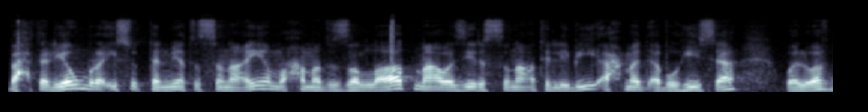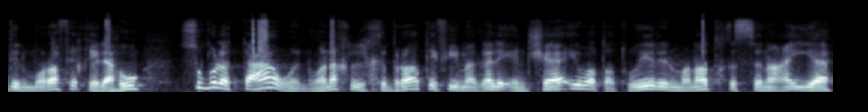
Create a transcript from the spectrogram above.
بحث اليوم رئيس التنمية الصناعية محمد الزلاط مع وزير الصناعة الليبي أحمد أبو هيسة والوفد المرافق له سبل التعاون ونقل الخبرات في مجال إنشاء وتطوير المناطق الصناعية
